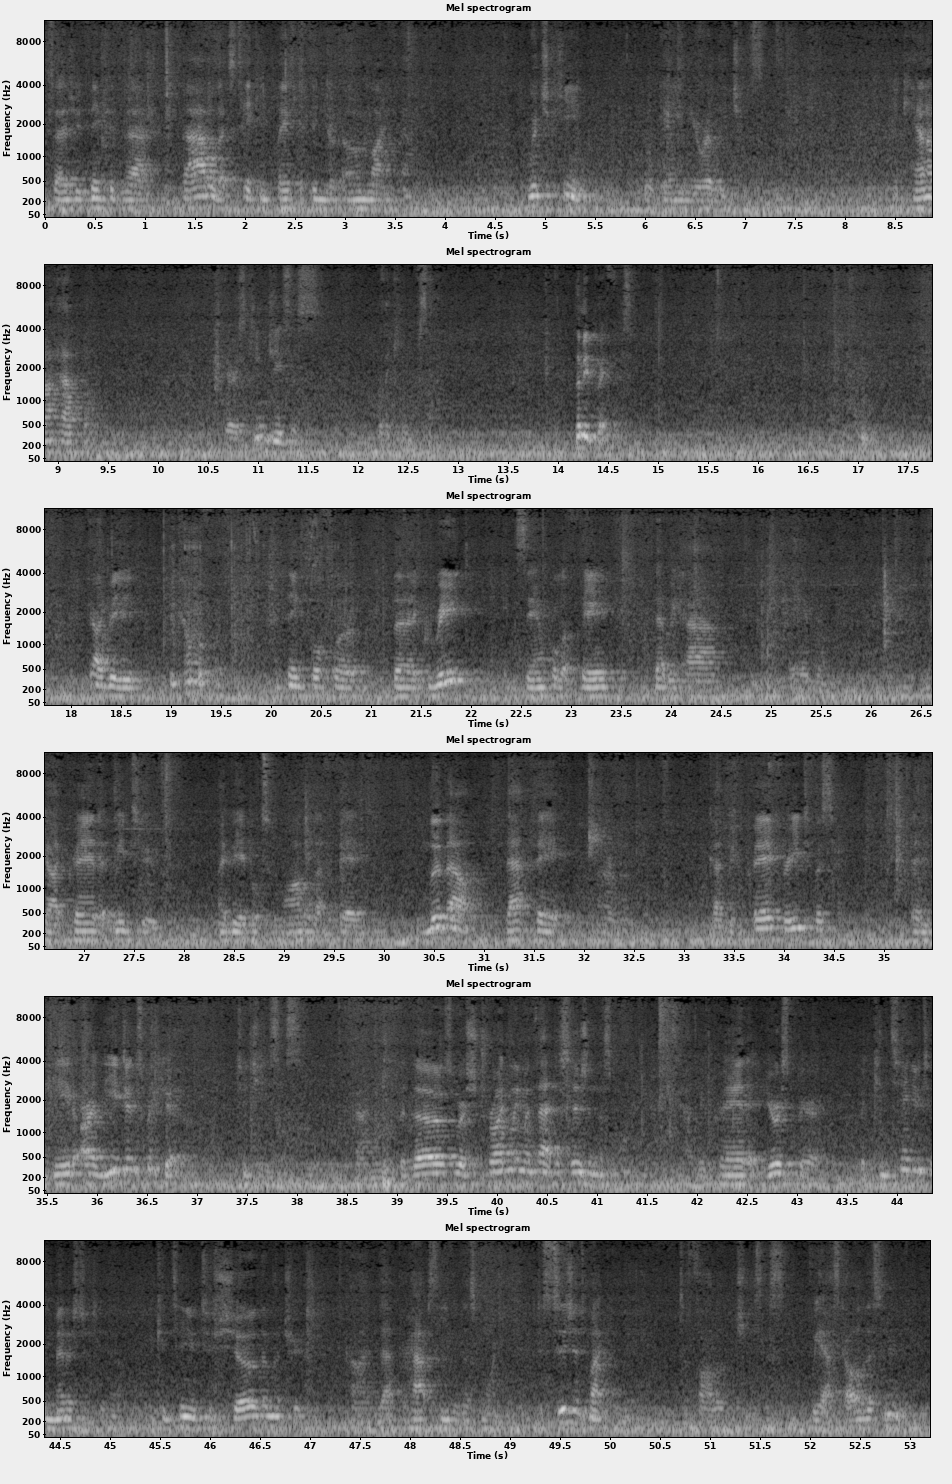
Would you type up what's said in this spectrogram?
So as you think of that battle that's taking place within your own life now, which king will gain your allegiance? You cannot have both. There is King Jesus or the King of Zion. Let me pray us. God, we, we come before you, thankful for the great example of faith that we have in Abram. God, pray that we too might be able to model that faith, and live out that faith in our. God, we pray for each of us that indeed our allegiance would go to Jesus. God, for those who are struggling with that decision this morning, God, we pray that your Spirit would continue to minister to them and continue to show them the truth, God, that perhaps even this morning decisions might be made to follow Jesus. We ask all of this in your name.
